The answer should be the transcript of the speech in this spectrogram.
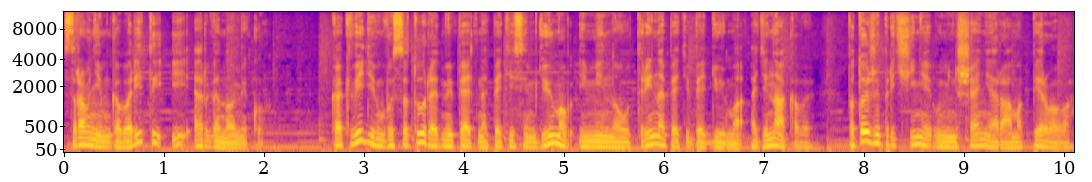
Сравним габариты и эргономику. Как видим, высоту Redmi 5 на 5,7 дюймов и Mi Note 3 на 5,5 дюйма одинаковы, по той же причине уменьшения рамок первого.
